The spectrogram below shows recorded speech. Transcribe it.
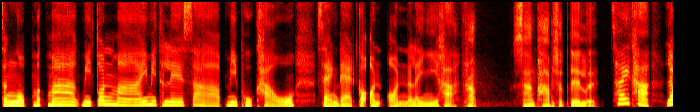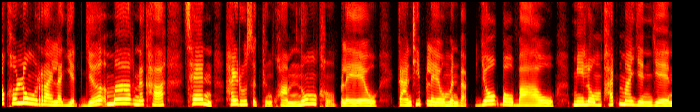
สงบมากๆ มีต้นไม้ มีทะเลสาบ มีภูเขา แสงแดดก็อ่อนๆ อะไรอย่างนี้ค่ะ ครับ สร้างภาพให้ชัดเจนเลย ใช่ค่ะ แล้วเขาลงรายละเอียดเยอะมากนะคะ เช่น ให้รู้สึกถึงความนุ่มของเปลว การที่เปลวมันแบบโยกเบาๆ มีลมพัดมาเย็น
